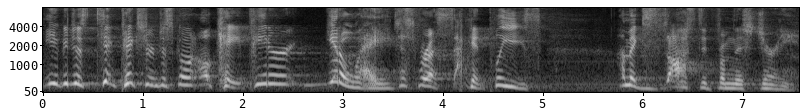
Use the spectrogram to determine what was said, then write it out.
you could just take picture him just going, Okay, Peter, get away just for a second, please. I'm exhausted from this journey.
